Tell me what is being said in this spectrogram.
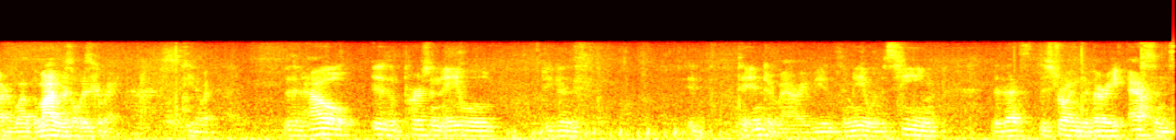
or well, the mind is always correct. You know, then how is a person able, because it, to intermarry? Because to me, it would seem that that's destroying the very essence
